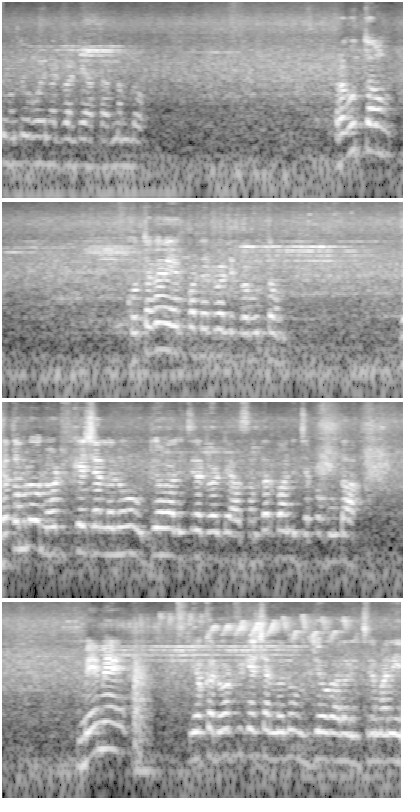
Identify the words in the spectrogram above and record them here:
ముందుకు పోయినటువంటి ఆ తరుణంలో ప్రభుత్వం కొత్తగా ఏర్పడినటువంటి ప్రభుత్వం గతంలో నోటిఫికేషన్లను ఉద్యోగాలు ఇచ్చినటువంటి ఆ సందర్భాన్ని చెప్పకుండా మేమే ఈ యొక్క నోటిఫికేషన్లను ఉద్యోగాలు ఇచ్చినమని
